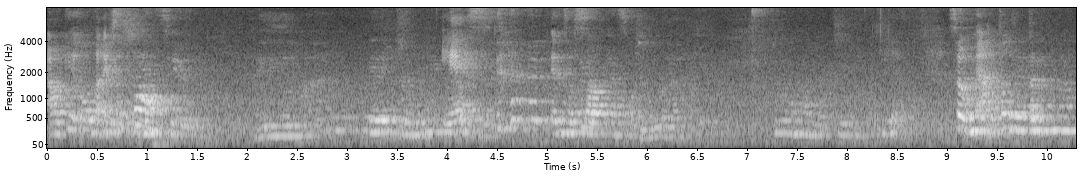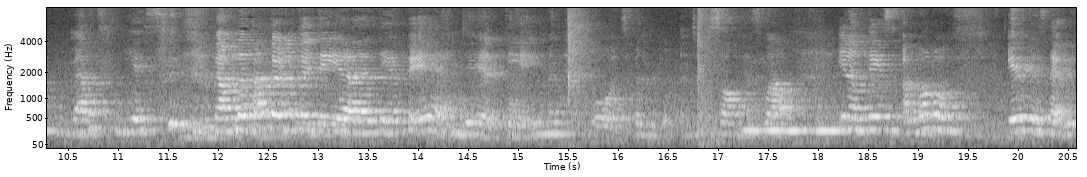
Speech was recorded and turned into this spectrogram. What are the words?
I'll get all the extra to Yes, it's a song as well. Yeah. So mẹ tôi mẹ yes tôi ta tôi tôi the uh, the PA and the the even or it's been put into song as well. You know, there's a lot of areas that we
